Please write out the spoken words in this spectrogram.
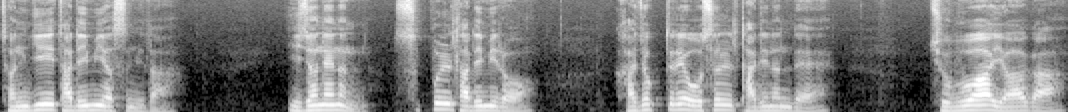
전기 다리미였습니다. 이전에는 숯불 다리미로 가족들의 옷을 다리는데 주부와 여아가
